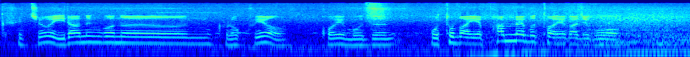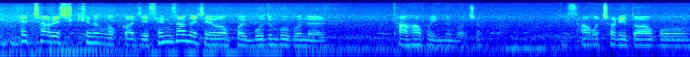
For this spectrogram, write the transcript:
그죠. 일하는 거는 그렇고요. 거의 모든 오토바이의 판매부터 해가지고 폐차를 시키는 것까지 생산을 제외한 거의 모든 부분을 다 하고 있는 거죠. 사고 처리도 하고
